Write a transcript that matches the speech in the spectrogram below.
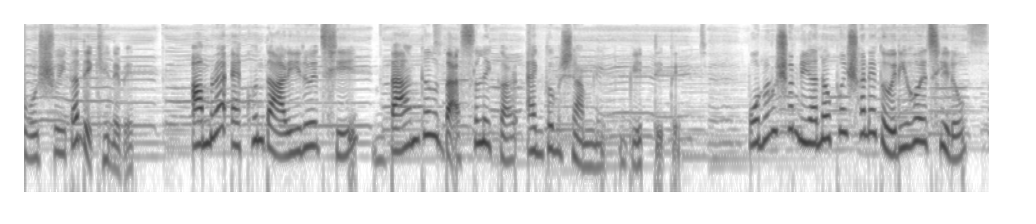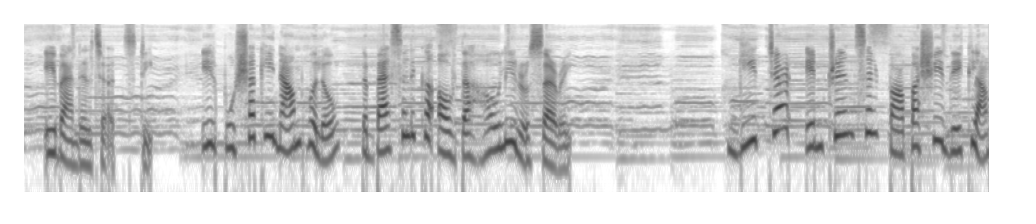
অবশ্যই তা দেখে নেবেন। আমরা এখন দাঁড়িয়ে রয়েছি ব্যান্ডেল ব্যাসলিকার একদম সামনে গেটটিতে। পনেরোশো নিরানব্বই সালে তৈরি হয়েছিল এই ব্যান্ডেল চার্চটি। এর পোশাকি নাম হল the basilica of the holy rosary গির্জার এন্ট্রেন্সের বাঁ পাশেই দেখলাম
